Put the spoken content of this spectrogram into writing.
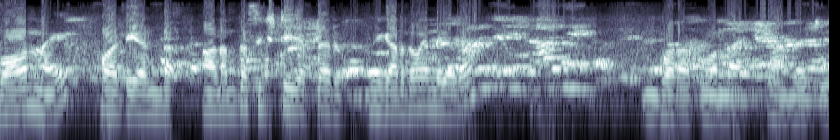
బాగున్నాయి. ఫార్టీ అంట. ఆడంతా సిక్స్టీ చెప్పారు. మీకు అర్థమైంది కదా? ఇంకో రకం ఉన్నాయి క్యాబేజీ.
